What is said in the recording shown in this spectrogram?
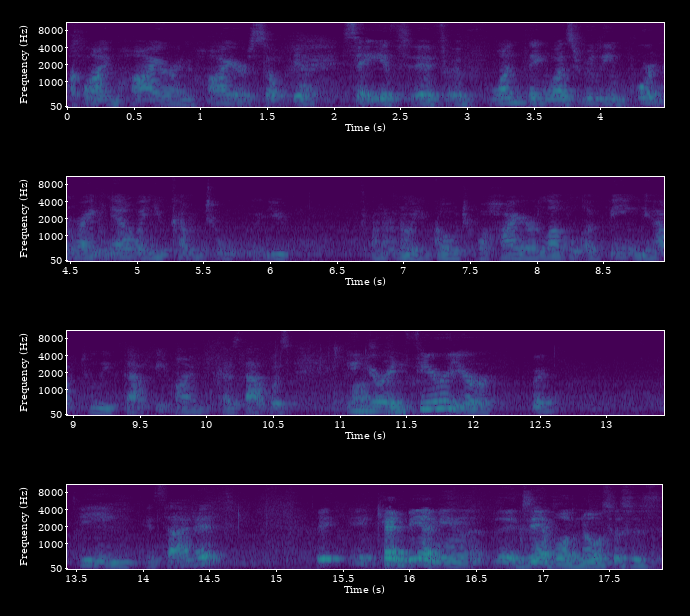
climb higher and higher. So, Yeah. say if, if if one thing was really important right now, and you come to you, I don't know, you go to a higher level of being, you have to leave that behind because that was in your inferior Right. being. Is that it? It, it can be. I mean, the example of gnosis is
